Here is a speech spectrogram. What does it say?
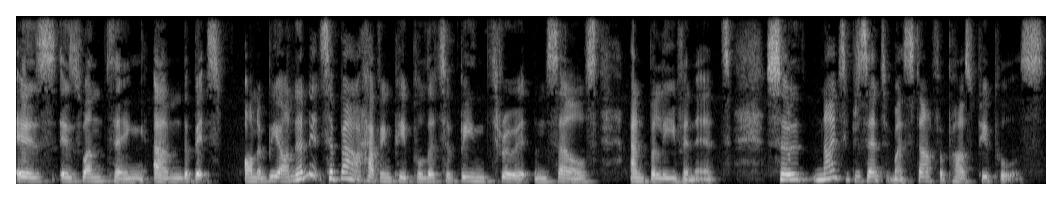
is is one thing. Um, the bits on and beyond, and it's about having people that have been through it themselves and believe in it. So, ninety percent of my staff are past pupils,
